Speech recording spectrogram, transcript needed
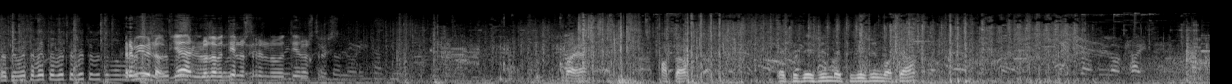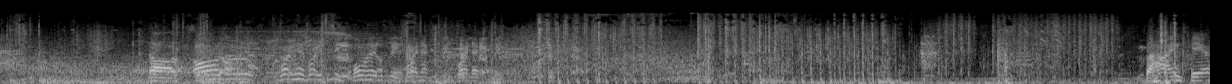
Vete, vete, vete, vete, vete, vete. mamá, Revívelo, ya, vete, los abatí a los tres, los abatí a los tres. Vaya. Hostile. Their position, their position, watch out. Oh, oh no! Right here, right next to me, one here with me, right next to me, right next to me. Behind here.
